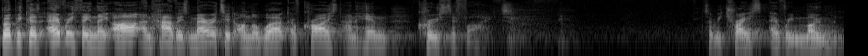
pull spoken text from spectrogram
but because everything they are and have is merited on the work of Christ and Him crucified. So we trace every moment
